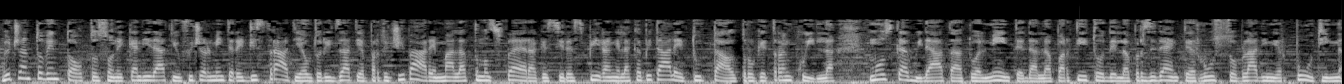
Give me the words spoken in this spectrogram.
228 sono i candidati ufficialmente registrati e autorizzati a partecipare, ma l'atmosfera che si respira nella capitale è tutt'altro che tranquilla. Mosca, guidata attualmente dal partito del presidente russo Vladimir Putin,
